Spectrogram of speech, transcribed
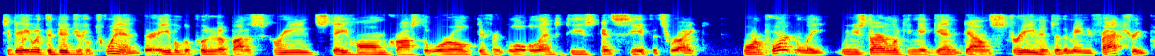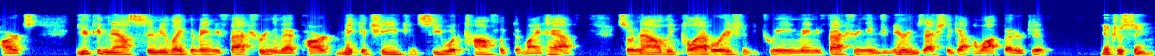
Today, with the digital twin, they're able to put it up on a screen, stay home across the world, different global entities, and see if it's right. More importantly, when you start looking again downstream into the manufacturing parts, you can now simulate the manufacturing of that part, make a change, and see what conflict it might have. So now the collaboration between manufacturing engineering has actually gotten a lot better too. Interesting.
